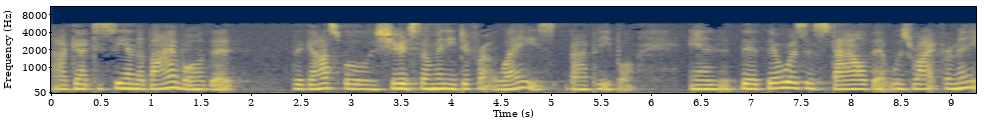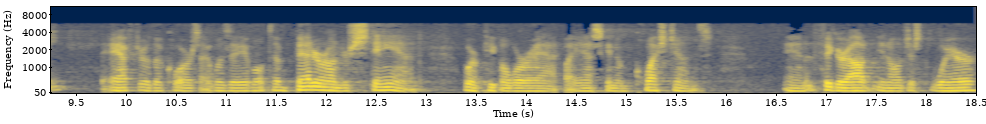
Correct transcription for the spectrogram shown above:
I got to see in the Bible that the gospel is shared so many different ways by people, and that there was a style that was right for me. After the course, I was able to better understand where people were at by asking them questions and figure out, you know, just where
